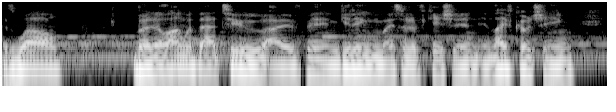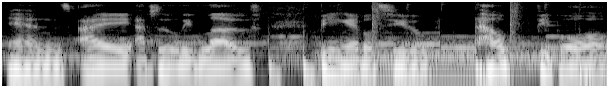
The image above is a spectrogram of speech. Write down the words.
as well. But along with that too, I've been getting my certification in life coaching and I absolutely love being able to help people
